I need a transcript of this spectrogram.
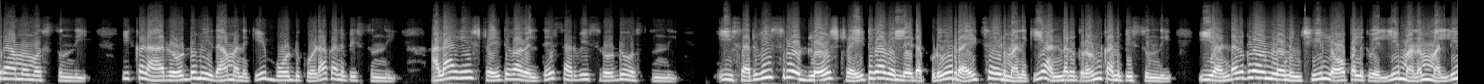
గ్రామం వస్తుంది. ఇక్కడ రోడ్డు మీద మనకి బోర్డు కూడా కనిపిస్తుంది. అలాగే స్ట్రైట్గా వెళ్తే సర్వీస్ రోడ్డు వస్తుంది. ఈ సర్వీస్ రోడ్లో స్ట్రైట్గా వెళ్ళేటప్పుడు రైట్ సైడ్ మనకి అండర్ గ్రౌండ్ కనిపిస్తుంది. ఈ అండర్ గ్రౌండ్లో నుంచి లోపలికి వెళ్ళి మనం మళ్ళీ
